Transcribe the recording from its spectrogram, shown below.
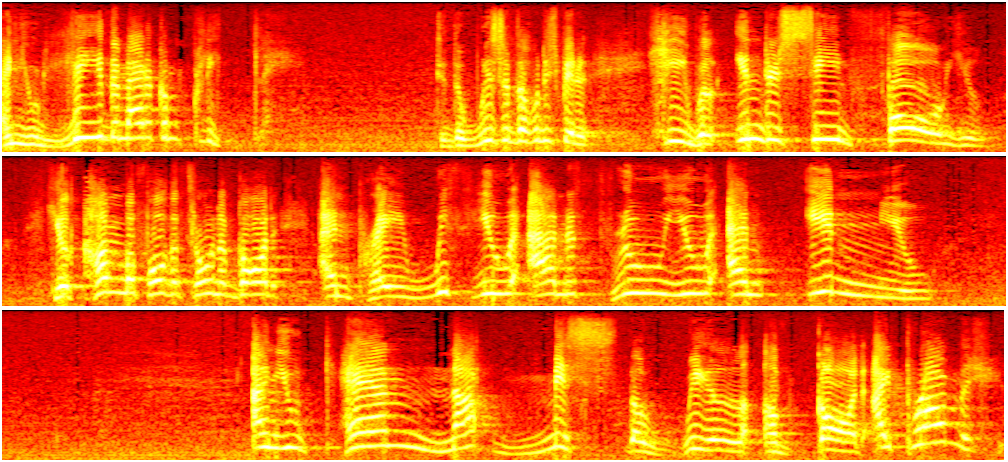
And you leave the matter completely to the wisdom of the Holy Spirit he will intercede for you. He'll come before the throne of God and pray with you and through you and in you. And you cannot miss the will of God. I promise you.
